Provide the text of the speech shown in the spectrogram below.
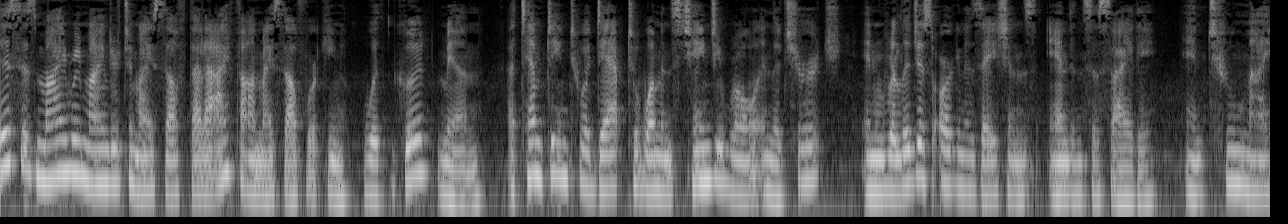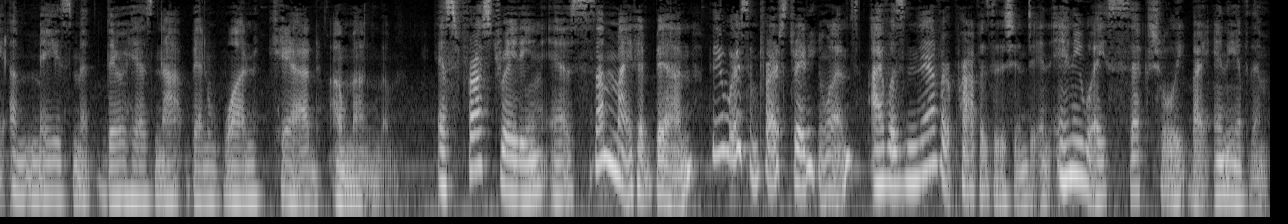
This is my reminder to myself that I found myself working with good men, attempting to adapt to women's changing role in the church, in religious organizations, and in society. And to my amazement, there has not been one cad among them. As frustrating as some might have been, there were some frustrating ones, I was never propositioned in any way sexually by any of them.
